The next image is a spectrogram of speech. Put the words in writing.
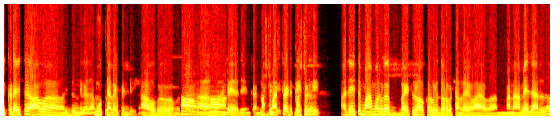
ఇక్కడైతే ఆవు ఇది ఉంది కదా మూత్రం. తెల్లగపిండి ఆవు. అంటే అదేంటంటే. మస్టర్డ్ మస్టర్డ్ కేక్ అదైతే మామూలుగా బయట లోకల్గా దొరకటం లేదు మన అమెజాన్లో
